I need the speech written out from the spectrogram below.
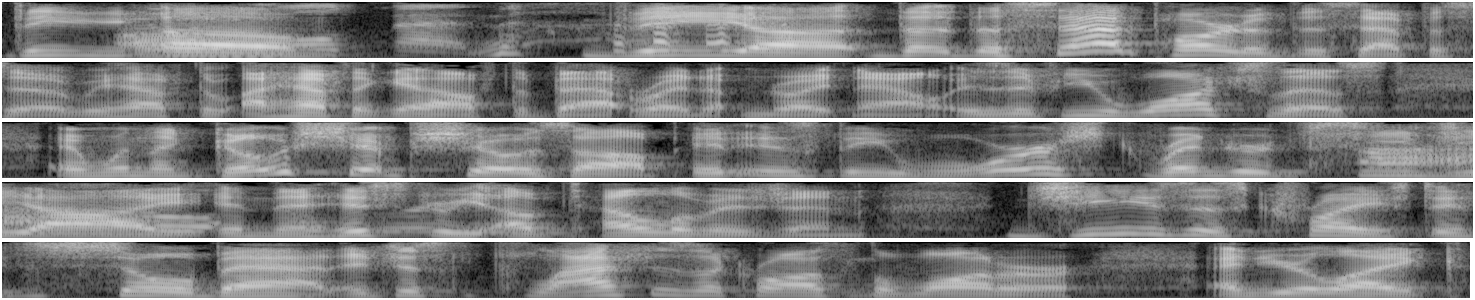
The Um, um, Old men. the uh, the the sad part of this episode, we have to I have to get off the bat right right now, is if you watch this and when the ghost ship shows up, it is the worst rendered CGI Oh, in the history of television. Jesus Christ, it's so bad. It just flashes across the water, and you're like,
